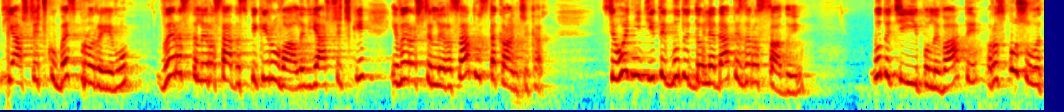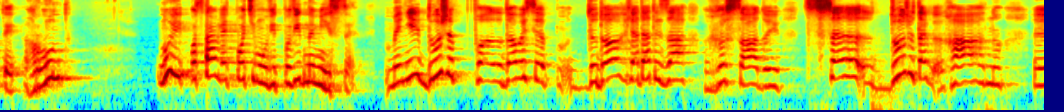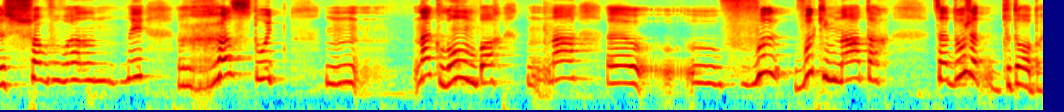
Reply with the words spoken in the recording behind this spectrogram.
в ящичку без прориву, виростили розсаду, спікірували в ящички і виростили розсаду в стаканчиках. Сьогодні діти будуть доглядати за розсадою, будуть її поливати, розпушувати ґрунт, ну і поставлять потім у відповідне місце. Мені дуже подобається доглядати за розсадою. Це дуже так гарно, е, що вони ростуть на клумбах, на, е, в, в кімнатах. Це дуже добре.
